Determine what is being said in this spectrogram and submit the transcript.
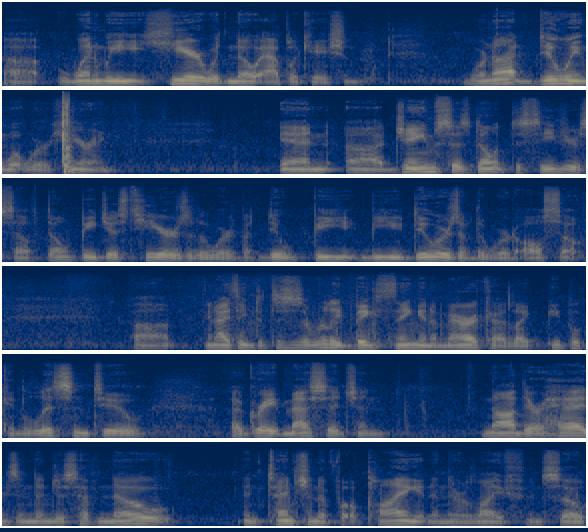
uh, when we hear with no application we're not doing what we're hearing and uh, James says, "Don't deceive yourself. Don't be just hearers of the word, but do be be you doers of the word also." Uh, and I think that this is a really big thing in America. Like people can listen to a great message and nod their heads, and then just have no intention of applying it in their life, and so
